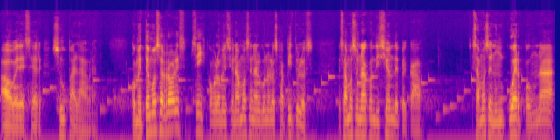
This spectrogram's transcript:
a obedecer su palabra. ¿Cometemos errores? Sí, como lo mencionamos en algunos de los capítulos. Estamos en una condición de pecado. Estamos en un cuerpo, una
